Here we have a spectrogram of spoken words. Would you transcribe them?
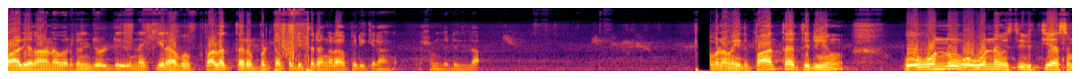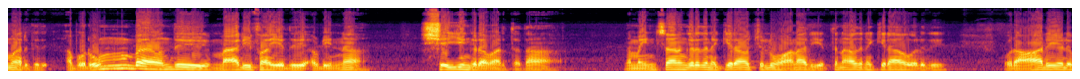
பாலியலானவர்கள்னு சொல்லிட்டு நக்கீராவை பலதரப்பட்ட படித்தரங்களாக பிரிக்கிறாங்க. அஹமதுல்லா அப்போ நம்ம இது பார்த்தா தெரியும் ஒவ்வொன்றும் ஒவ்வொன்றும் வச்சு வித்தியாசமாக இருக்குது. அப்போ ரொம்ப வந்து மாரிஃபா எது அப்படின்னா ஷெய்யுங்கிற வார்த்தை தான். நம்ம இன்சானுங்கிறது நக்கீராவை சொல்லுவோம். ஆனால் அது எத்தனாவது நக்கீராக வருது? ஒரு ஆறு ஏழு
